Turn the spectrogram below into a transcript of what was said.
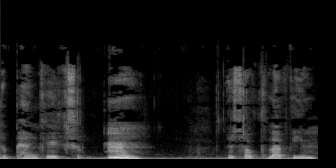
The pancakes, they're so fluffy.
